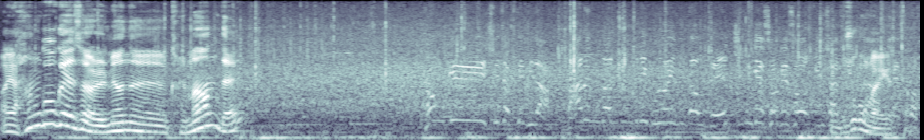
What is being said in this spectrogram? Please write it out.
아니 한국에서 열면은 갈만한데? 무조건 가야겠다. 네. 아,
